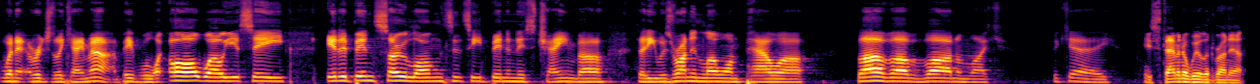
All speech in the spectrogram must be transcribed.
when it originally came out, and people were like, "Oh, well, you see, it had been so long since he'd been in his chamber that he was running low on power." Blah blah blah blah, and I'm like, "Okay, His stamina wheel had run out.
